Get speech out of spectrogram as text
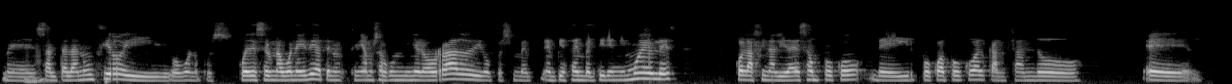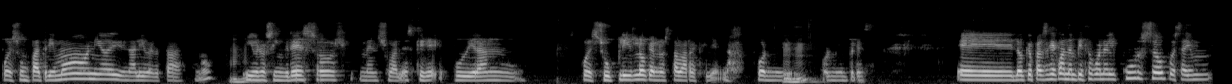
Me salta el anuncio y digo, bueno, pues puede ser una buena idea, teníamos algún dinero ahorrado, y digo, pues me, empiezo a invertir en inmuebles con la finalidad esa un poco de ir poco a poco alcanzando eh, pues un patrimonio y una libertad, ¿no? Y unos ingresos mensuales que pudieran pues suplir lo que no estaba recibiendo por mi, por mi empresa. Eh, lo que pasa es que cuando empiezo con el curso, pues hay un,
